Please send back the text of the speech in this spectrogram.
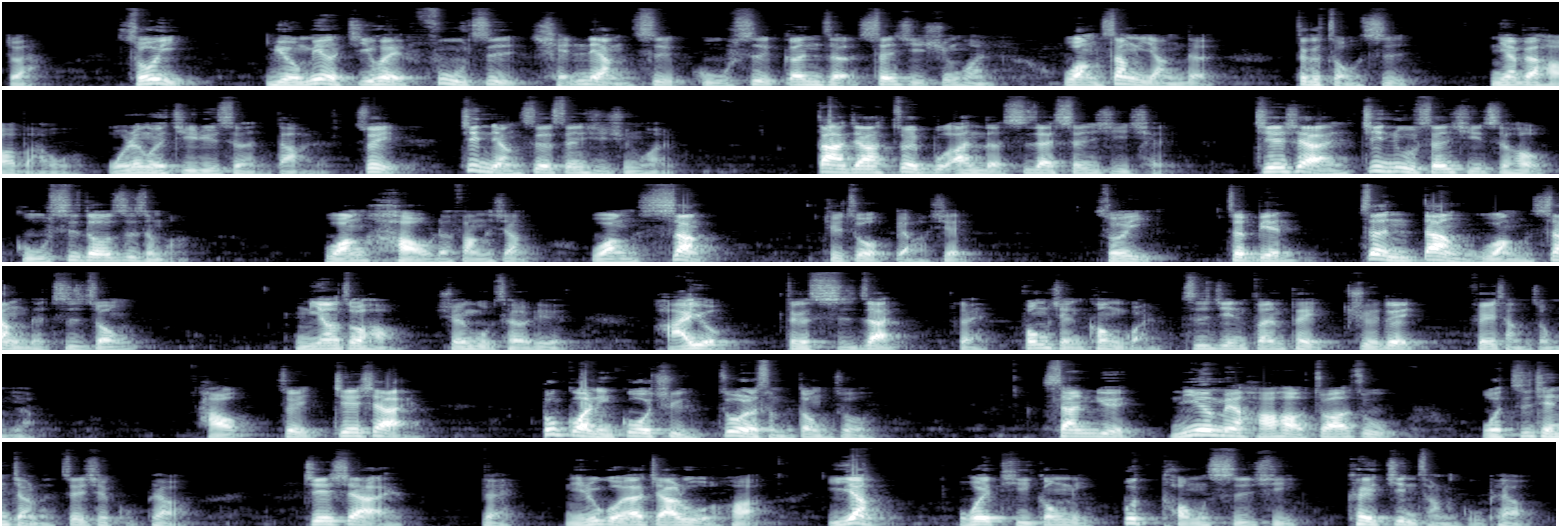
对吧？所以有没有机会复制前两次股市跟着升息循环往上扬的这个走势？你要不要好好把握？我认为几率是很大的。所以近两次的升息循环。大家最不安的是在升息前，接下来进入升息之后，股市都是什么？往好的方向往上去做表现，所以这边震荡往上的之中，你要做好选股策略，还有这个实战，对风险控管、资金分配绝对非常重要。好，所以接下来不管你过去做了什么动作，三月你有没有好好抓住我之前讲的这些股票？接下来。对你如果要加入的话，一样我会提供你不同时期可以进场的股票，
